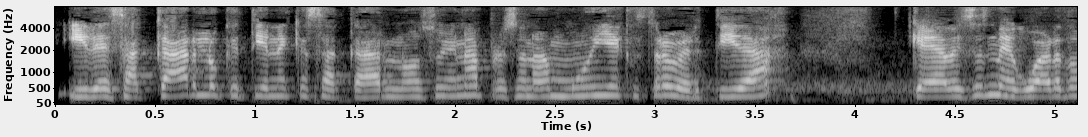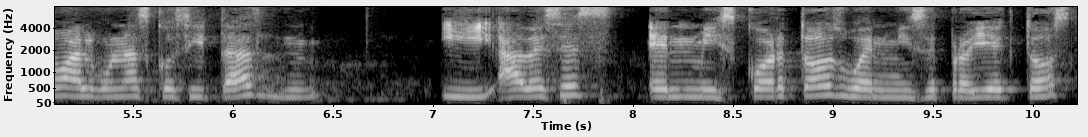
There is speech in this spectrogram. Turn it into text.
y de sacar lo que tiene que sacar, ¿no? Soy una persona muy extrovertida que a veces me guardo algunas cositas y a veces en mis cortos o en mis proyectos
